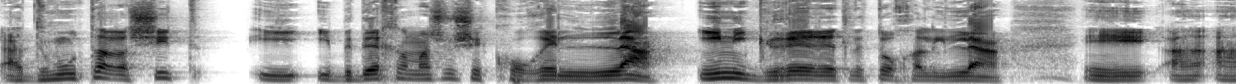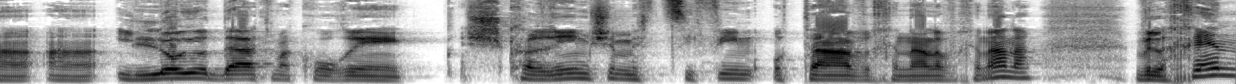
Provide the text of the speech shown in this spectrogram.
הדמות הראשית היא, היא בדרך כלל משהו שקורה לה, היא נגררת לתוך עלילה, אה, היא לא יודעת מה קורה, שקרים שמציפים אותה וכן הלאה וכן הלאה, ולכן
